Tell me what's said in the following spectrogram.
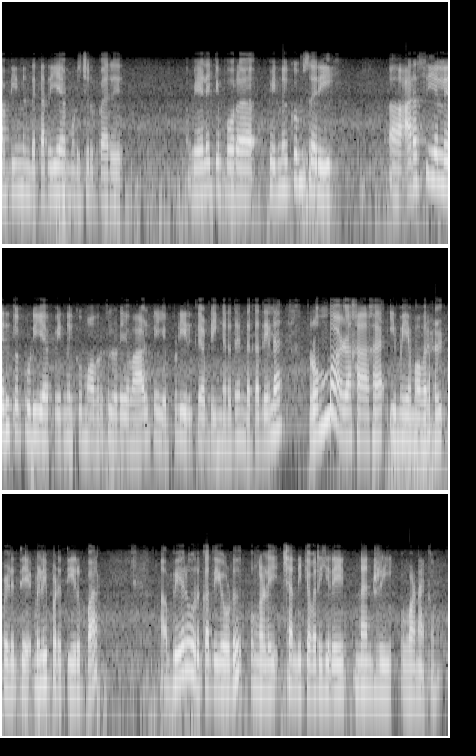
அப்படின்னு இந்த கதையை முடிச்சிருப்பாரு. வேலைக்கு போகிற பெண்ணுக்கும் சரி அரசியலில் இருக்கக்கூடிய பெண்ணுக்கும் அவர்களுடைய வாழ்க்கை எப்படி இருக்குது அப்படிங்கிறத இந்த கதையில் ரொம்ப அழகாக இமயம் அவர்கள் வெளித்தே வெளிப்படுத்தி இருப்பார் வேறொரு கதையோடு உங்களை சந்திக்க வருகிறேன். நன்றி வணக்கம்.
